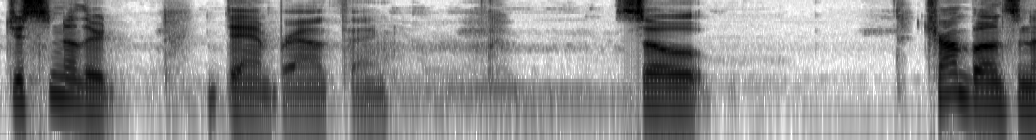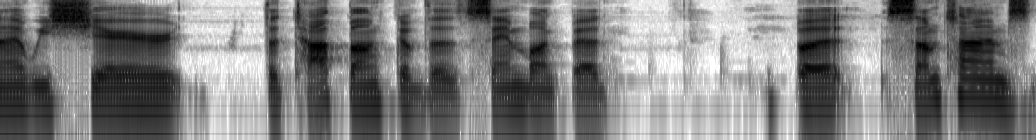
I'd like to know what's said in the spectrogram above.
just another Dan Brown thing. So, Trombones and I we share the top bunk of the same bunk bed, but sometimes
